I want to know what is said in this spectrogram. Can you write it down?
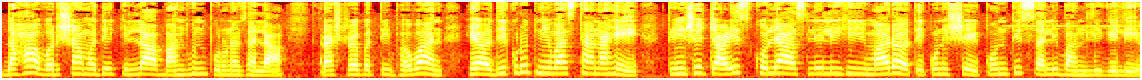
दहा वर्षामध्ये किल्ला बांधून पूर्ण झाला. राष्ट्रपती भवन हे अधिकृत निवासस्थान आहे. तीनशे चाळीस खोल्या असलेली ही इमारत एकोणीसशे एकोणतीस साली बांधली गेली.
